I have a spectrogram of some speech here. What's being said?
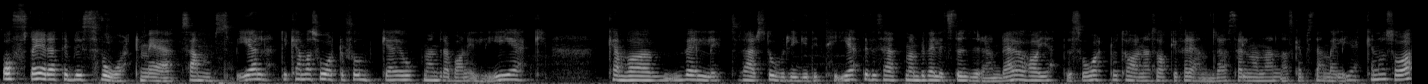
Ofta är det att det blir svårt med samspel. Det kan vara svårt att funka ihop med andra barn i lek. Det kan vara väldigt så här stor rigiditet, det vill säga att man blir väldigt styrande och har jättesvårt att ta när saker förändras eller någon annan ska bestämma i leken och så.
